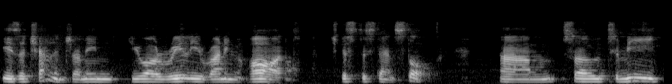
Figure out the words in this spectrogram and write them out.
is a challenge. I mean, you are really running hard just to stand still. Um, so to me,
